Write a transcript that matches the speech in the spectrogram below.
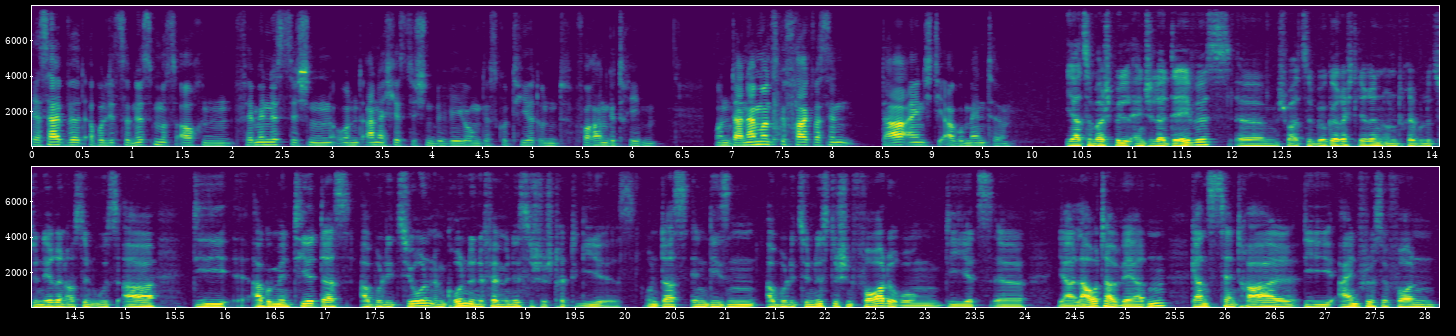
Deshalb wird Abolitionismus auch in feministischen und anarchistischen Bewegungen diskutiert und vorangetrieben. Und dann haben wir uns gefragt, was sind da eigentlich die Argumente? Ja, zum Beispiel Angela Davis, äh, schwarze Bürgerrechtlerin und Revolutionärin aus den USA, die argumentiert, dass Abolition im Grunde eine feministische Strategie ist und dass in diesen abolitionistischen Forderungen, die jetzt äh, ja lauter werden, ganz zentral die Einflüsse von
